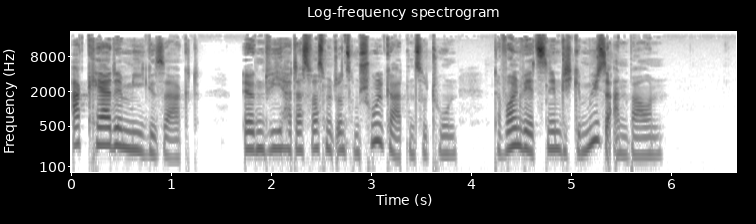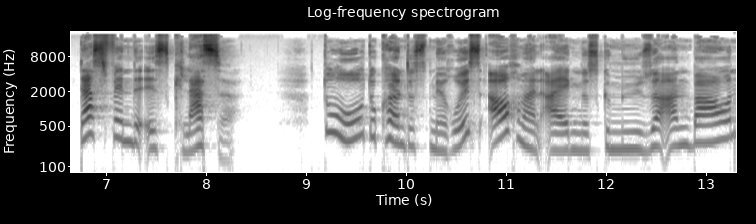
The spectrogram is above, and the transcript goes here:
Akademie gesagt. Irgendwie hat das was mit unserem Schulgarten zu tun. Da wollen wir jetzt nämlich Gemüse anbauen. Das finde ich klasse. Du, du könntest mir ruhig auch mein eigenes Gemüse anbauen.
